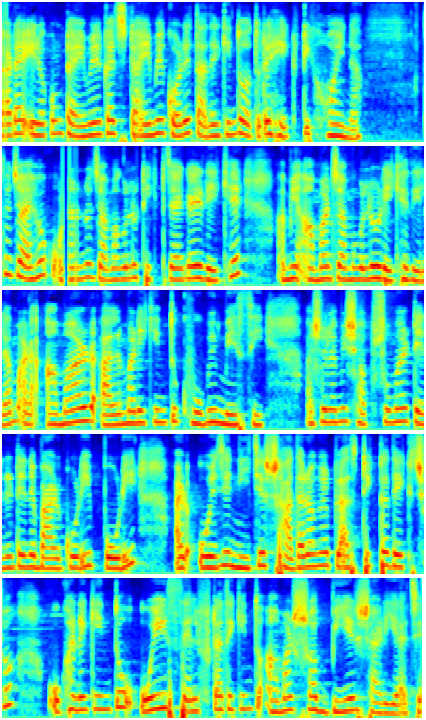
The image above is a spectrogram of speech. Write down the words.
যারা এরকম টাইমের কাজ টাইমে করে, তাদের কিন্তু অতটা হেকটিক হয় না। তো যাই হোক, অন্যান্য জামাগুলো ঠিক জায়গায় রেখে আমি আমার জামাগুলো রেখে দিলাম। আর আমার আলমারি কিন্তু খুবই মেসি আসলে আমি সব সময় টেনে টেনে বার করি পরি। আর ওই যে নিচের সাদা রঙের প্লাস্টিকটা দেখছ, ওখানে কিন্তু ওই সেলফটাতে কিন্তু আমার সব বিয়ের শাড়ি আছে।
